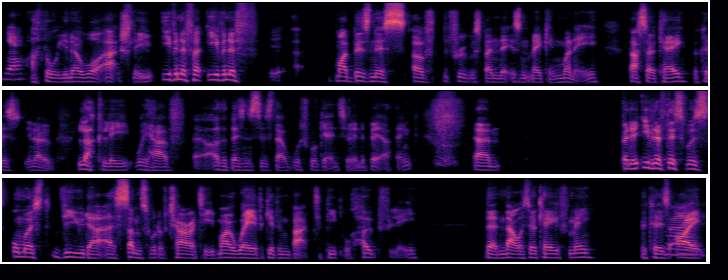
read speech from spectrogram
Yeah. I thought you know what? Actually even if even if my business of the frugal spender isn't making money that's okay because you know luckily we have other businesses that which we'll get into in a bit i think. Um, but even if this was almost viewed as some sort of charity my way of giving back to people hopefully then that was okay for me because I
